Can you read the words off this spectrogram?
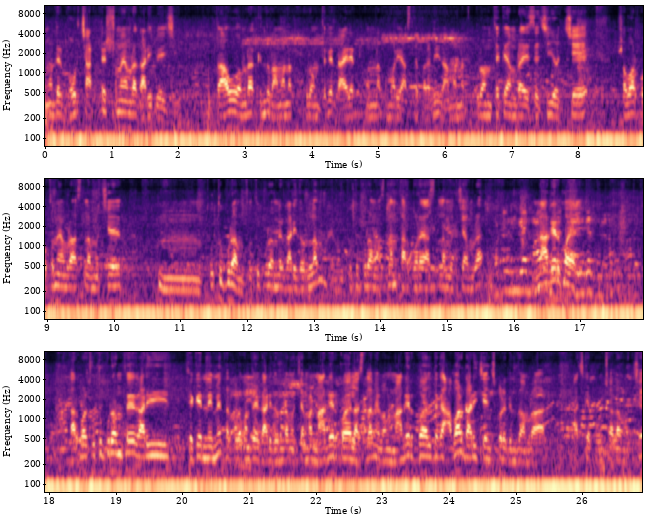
আমাদের ভোর চারটের সময় আমরা গাড়ি পেয়েছি। তাও আমরা কিন্তু রামানাথপুরম থেকে ডাইরেক্ট কন্যাকুমারী আসতে পারিনি। রামানাথপুরম থেকে আমরা এসেছি হচ্ছে, সবার প্রথমে আমরা আসলাম হচ্ছে থুতুপুরাম, থুতুপুরামের গাড়ি ধরলাম এবং থুতুপুরাম আসলাম। তারপরে আসলাম হচ্ছে আমরা নাগের কয়েল। তারপর থুতুপুরাম থেকে গাড়ি থেকে নেমে তারপর ওখান থেকে গাড়ি ধরলাম হচ্ছে আমরা নাগের কয়েল আসলাম এবং নাগের কয়েল থেকে আবার গাড়ি চেঞ্জ করে কিন্তু আমরা আজকে পৌঁছালাম হচ্ছে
